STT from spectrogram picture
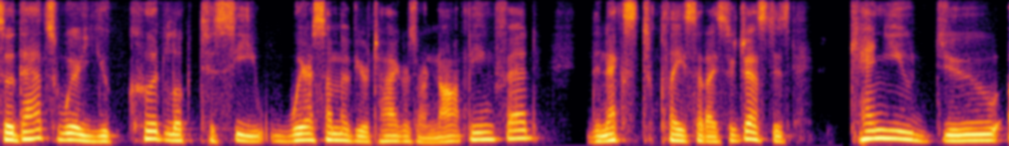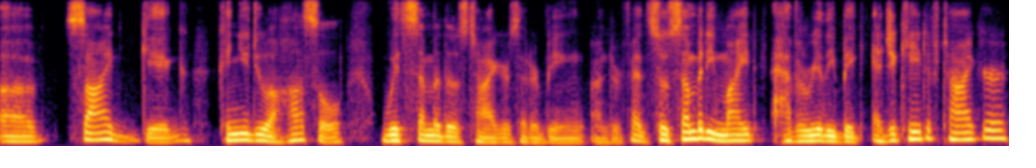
So that's where you could look to see where some of your tigers are not being fed. The next place that I suggest is can you do a side gig? Can you do a hustle with some of those tigers that are being underfed? So somebody might have a really big educative tiger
